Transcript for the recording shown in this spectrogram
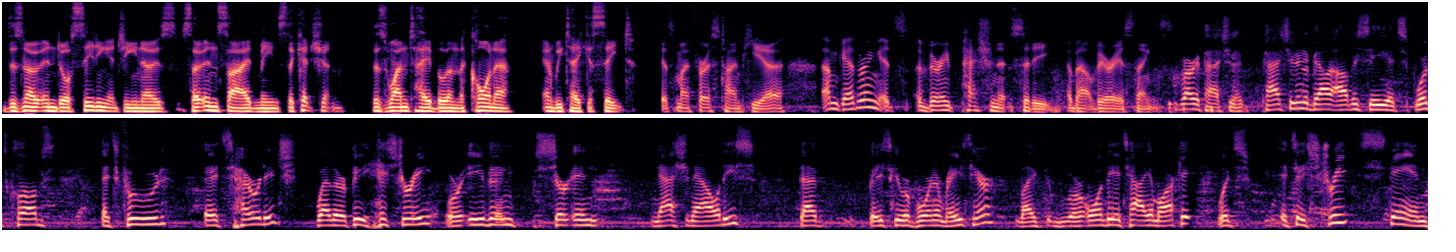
There's no indoor seating at Geno's, so inside means the kitchen. There's one table in the corner, and we take a seat. It's my first time here. I'm gathering it's a very passionate city about various things. Very passionate. Passionate about obviously it's sports clubs, it's food, it's heritage, whether it be history or even certain nationalities that basically were born and raised here. Like we're on the Italian market, which it's a street stand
